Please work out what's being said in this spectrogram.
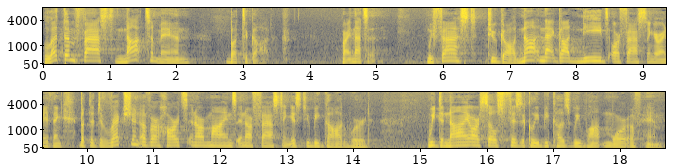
Let them fast not to man, but to God. Right, and that's it. We fast to God, not in that God needs our fasting or anything, but the direction of our hearts and our minds in our fasting is to be Godward. We deny ourselves physically because we want more of Him.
